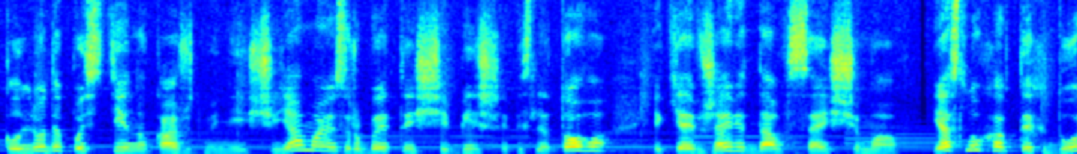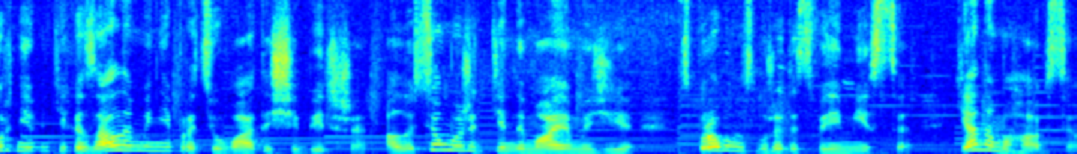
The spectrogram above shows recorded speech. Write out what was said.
коли люди постійно кажуть мені, що я маю зробити ще більше після того, як я вже віддав все, що мав. Я слухав тих дурнів, які казали мені працювати ще більше, але в цьому житті немає межі. Спробував служити своє місце. Я намагався.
